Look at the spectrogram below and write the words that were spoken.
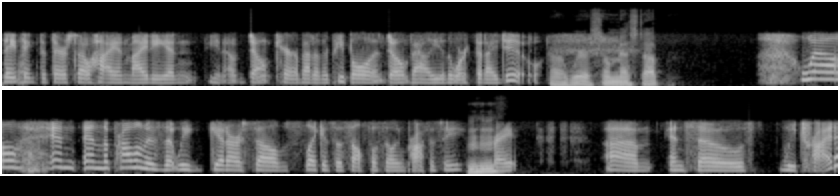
They think that they're so high and mighty and, you know, don't care about other people and don't value the work that I do. Uh, we're so messed up. Well, and and the problem is that we get ourselves like it's a self-fulfilling prophecy, Mhm. right? Um, and so we try to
